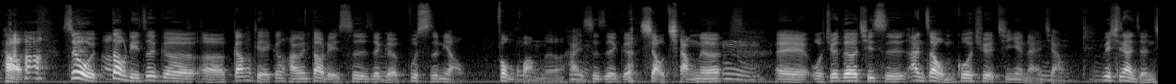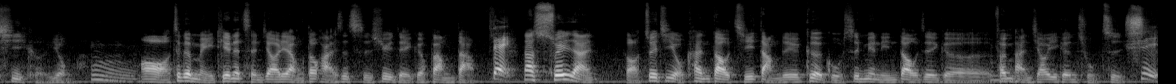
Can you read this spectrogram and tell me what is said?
好，所以我到底这个呃钢铁跟航运到底是这个不死鸟凤凰呢，还是这个小强呢？嗯，哎，我觉得其实按照我们过去的经验来讲，因为现在人气可用啊，嗯，哦，这个每天的成交量都还是持续的一个放大。对，那虽然。啊，最近有看到几档的个股是面临到这个分盘交易跟处置，是。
